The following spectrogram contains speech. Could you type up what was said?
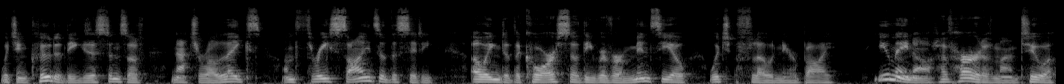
which included the existence of natural lakes on three sides of the city, owing to the course of the river Mincio which flowed nearby. You may not have heard of Mantua,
